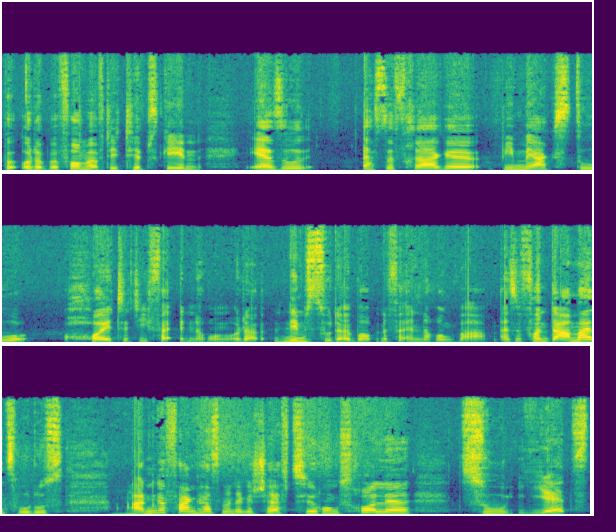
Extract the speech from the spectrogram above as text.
be oder bevor wir auf die Tipps gehen, eher so erste Frage, wie merkst du heute die Veränderung oder nimmst du da überhaupt eine Veränderung wahr? Also von damals, wo du es angefangen hast mit der Geschäftsführungsrolle, zu jetzt,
